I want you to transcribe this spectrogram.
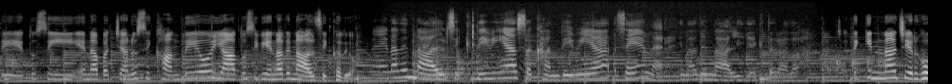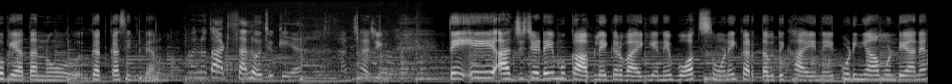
ਤੇ ਤੁਸੀਂ ਇਹਨਾਂ ਬੱਚਿਆਂ ਨੂੰ ਸਿਖਾਉਂਦੇ ਹੋ ਜਾਂ ਤੁਸੀਂ ਵੀ ਇਹਨਾਂ ਦੇ ਨਾਲ ਸਿੱਖਦੇ ਹੋ? ਮੈਂ ਇਹਨਾਂ ਦੇ ਨਾਲ ਸਿੱਖਦੀ ਵੀ ਆ ਸਿਖਾਉਂਦੀ ਵੀ ਆ ਸੇਮ ਹੈ ਇਹਨਾਂ ਦੇ ਨਾਲ ਹੀ ਇੱਕ ਤਰ੍ਹਾਂ ਦਾ। ਅੱਛਾ ਤੇ ਕਿੰਨਾ ਚਿਰ ਹੋ ਗਿਆ ਤੁਹਾਨੂੰ ਗੱਤਕਾ ਸਿੱਖਦਿਆਂ ਨੂੰ? ਮੈਨੂੰ ਤਾਂ 8 ਸਾਲ ਹੋ ਚੁੱਕੇ ਆ। ਅੱਛਾ ਜੀ। ਤੇ ਇਹ ਅੱਜ ਜਿਹੜੇ ਮੁਕਾਬਲੇ ਕਰਵਾਏ ਗਏ ਨੇ, ਬਹੁਤ ਸੋਹਣੇ ਕਰਤੱਵ ਦਿਖਾਏ ਨੇ, ਕੁੜੀਆਂ ਮੁੰਡਿਆਂ ਨੇ।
